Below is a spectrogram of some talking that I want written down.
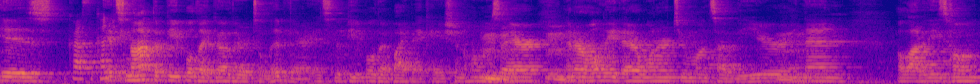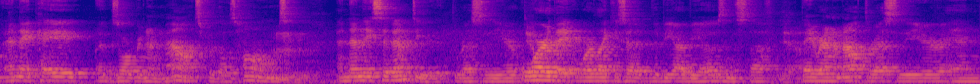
is across the country. it's not the people that go there to live there. It's the people that buy vacation homes Mhm. there Mhm. and are only there one or two months out of the year. Mhm. And then a lot of these homes, and they pay exorbitant amounts for those homes. Mhm. And then they sit empty the rest of the year, Yeah. or they, or like you said, the VRBOs and stuff. Yeah. They rent them out the rest of the year, and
